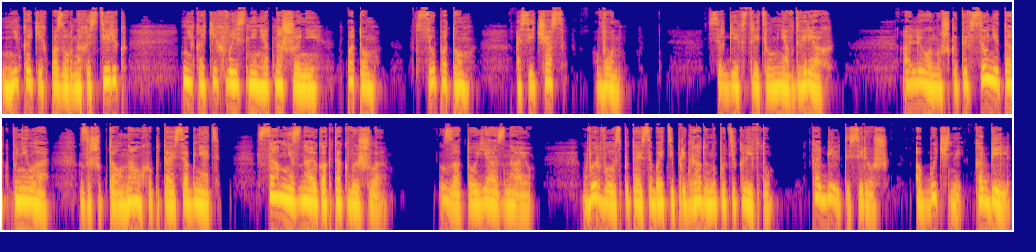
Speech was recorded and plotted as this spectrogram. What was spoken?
Никаких позорных истерик, никаких выяснений отношений. Потом. Все потом. А сейчас вон. Сергей встретил меня в дверях. «Аленушка, ты все не так поняла», — зашептал на ухо, пытаясь обнять. «Сам не знаю, как так вышло». «Зато я знаю». Вырвалась, пытаясь обойти преграду на пути к лифту. «Кобель ты, Сереж, обычный кобель».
